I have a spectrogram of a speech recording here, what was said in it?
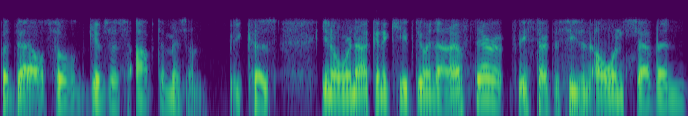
But that also gives us optimism because, you know, we're not going to keep doing that. If they're if they start the season 0 and 7,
